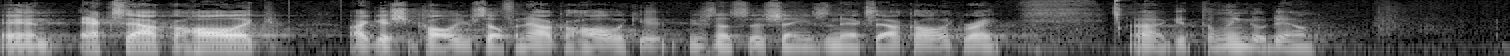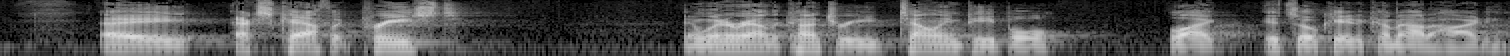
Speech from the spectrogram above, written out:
An ex alcoholic, I guess you call yourself an alcoholic. It, there's no such thing as an ex alcoholic, right? Uh, get the lingo down. A ex Catholic priest, and went around the country telling people, like, it's okay to come out of hiding.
